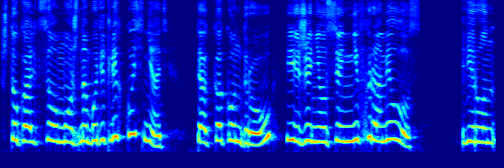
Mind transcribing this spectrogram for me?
что кольцо можно будет легко снять, так как он дроу и женился не в храме Лос, Верон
